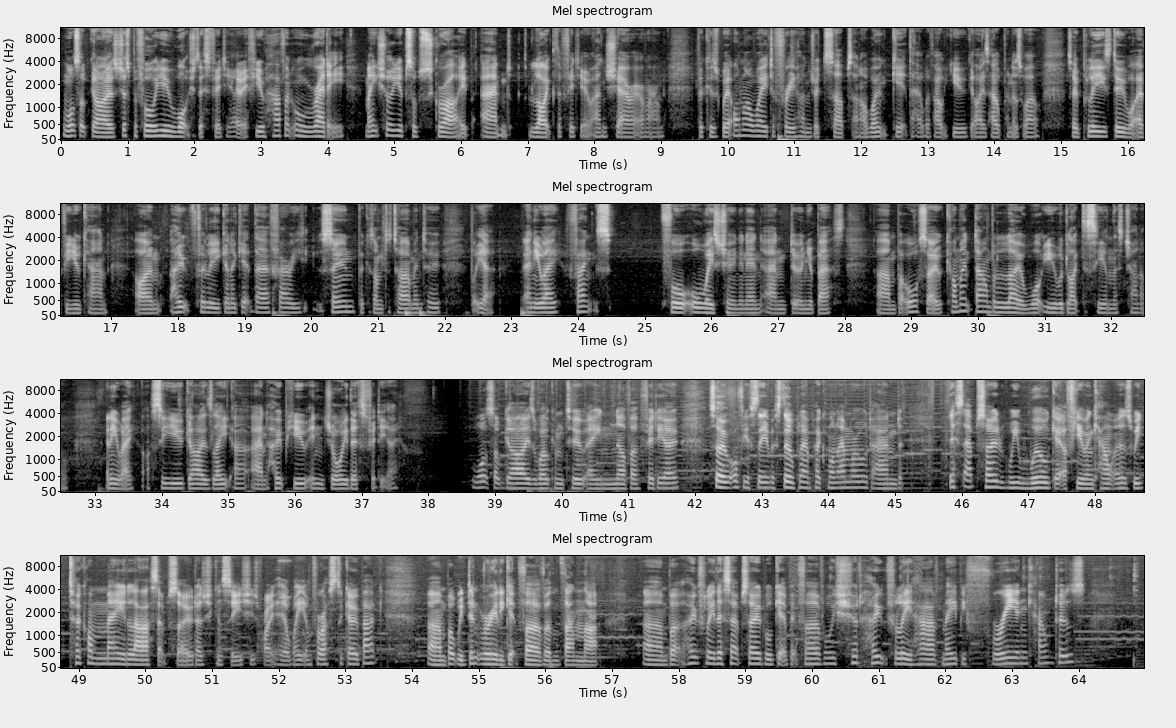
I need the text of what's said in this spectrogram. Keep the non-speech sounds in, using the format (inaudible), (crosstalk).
What's up guys, just before you watch this video, if you haven't already, make sure you subscribe and like the video and share it around because we're on our way to 300 subs and I won't get there without you guys helping as well. So please do whatever you can. I'm hopefully going to get there very soon because I'm determined to. But yeah, anyway, thanks for always tuning in and doing your best. Um, but also, comment down below what you would like to see on this channel. Anyway, I'll see you guys later and hope you enjoy this video. What's up guys, welcome to another video. So obviously we're still playing Pokemon Emerald and this episode we will get a few encounters. We took on May last episode, as you can see she's right here waiting for us to go back. Um, but we didn't really get further than that. Um, but hopefully this episode will get a bit further. We should hopefully have maybe three encounters.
